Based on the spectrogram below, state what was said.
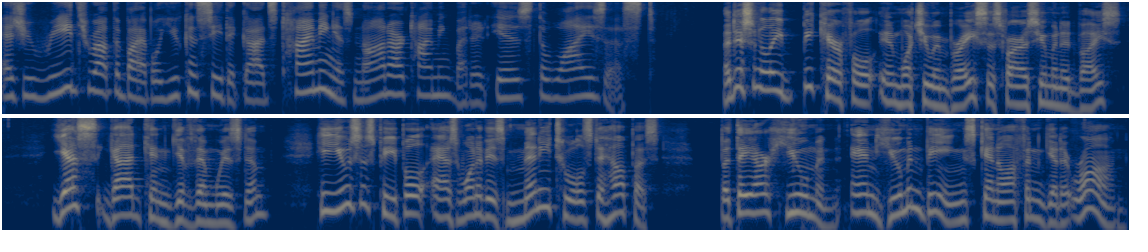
As you read throughout the Bible, you can see that God's timing is not our timing, but it is the wisest. Additionally, be careful in what you embrace as far as human advice. Yes, God can give them wisdom, he uses people as one of his many tools to help us, but they are human, and human beings can often get it wrong.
